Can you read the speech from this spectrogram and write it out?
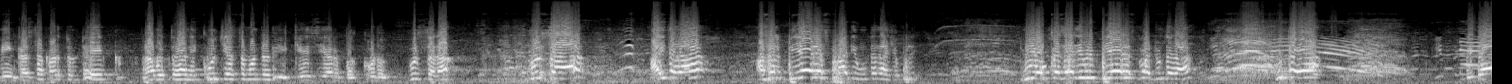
మేము కష్టపడుతుంటే ప్రభుత్వాన్ని కూల్చేస్తామంటాడు ఈ కేసీఆర్ భక్కుడు కూర్స్తారా కూర్చా అవుతారా అసలు బీఆర్ఎస్ పార్టీ ఉంటుందా చెప్పండి మీ ఒక్కసారి బీఆర్ఎస్ పార్టీ ఉంటుందా? ఉంటుందా? బిడ్డా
